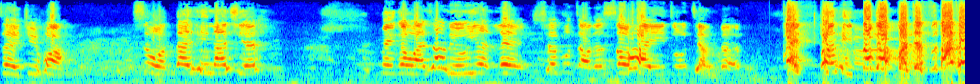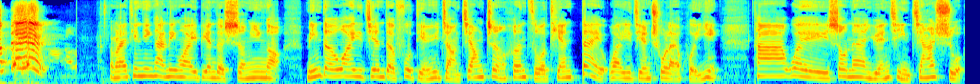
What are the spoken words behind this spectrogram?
这一句话是我代替那些每个晚上流眼泪睡不着的受害遗族讲的。哎，团体都给我滚进十八层地狱！我们来听听看另外一边的声音哦。明德外役监的副典狱长江正亨昨天带外役监出来回应，他为受难员警家属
